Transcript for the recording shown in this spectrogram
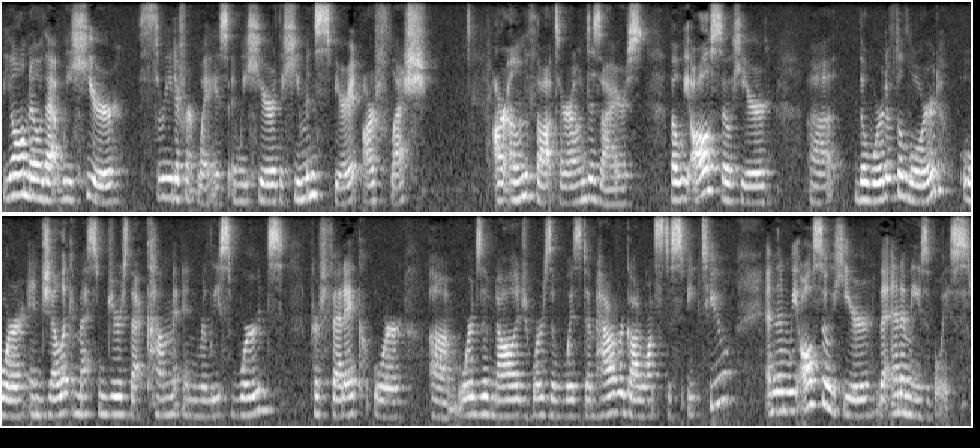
y'all know that we hear three different ways, and we hear the human spirit, our flesh, our own thoughts, our own desires, but we also hear uh, the word of the Lord or angelic messengers that come and release words, prophetic or um, words of knowledge, words of wisdom, however God wants to speak to you. And then we also hear the enemy's voice.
